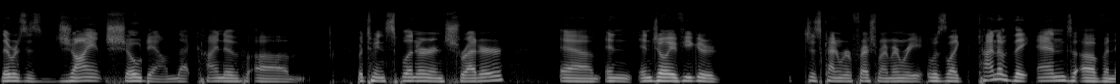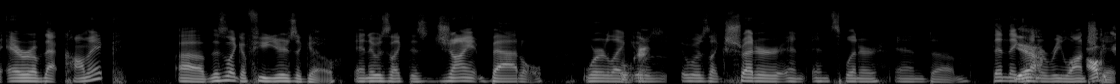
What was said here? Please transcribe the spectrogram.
there was this giant showdown that kind of um, between Splinter and Shredder, um, and and Joey, if you could just kind of refresh my memory. It was like kind of the end of an era of that comic. Uh, this is like a few years ago, and it was like this giant battle where like Okay. it was it was like Shredder and and Splinter, and um, then they Yeah, kind of relaunched be it.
